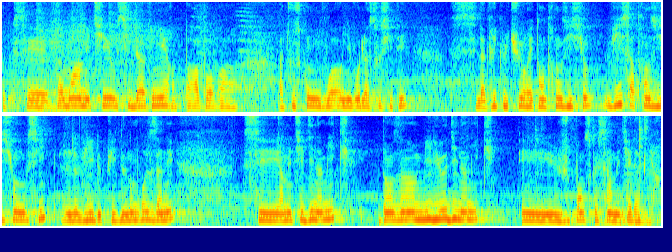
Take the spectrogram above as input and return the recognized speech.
donc c'est pour moi un métier aussi d'avenir par rapport à, à tout ce qu'on voit au niveau de la société l'agriculture est en transition, vit sa transition aussi, elle le vit depuis de nombreuses années. C'est un métier dynamique, dans un milieu dynamique, et je pense que c'est un métier d'avenir.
